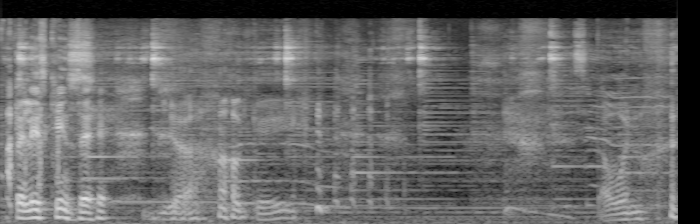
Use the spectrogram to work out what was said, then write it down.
feliz 15. Ya, ok. Está bueno.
